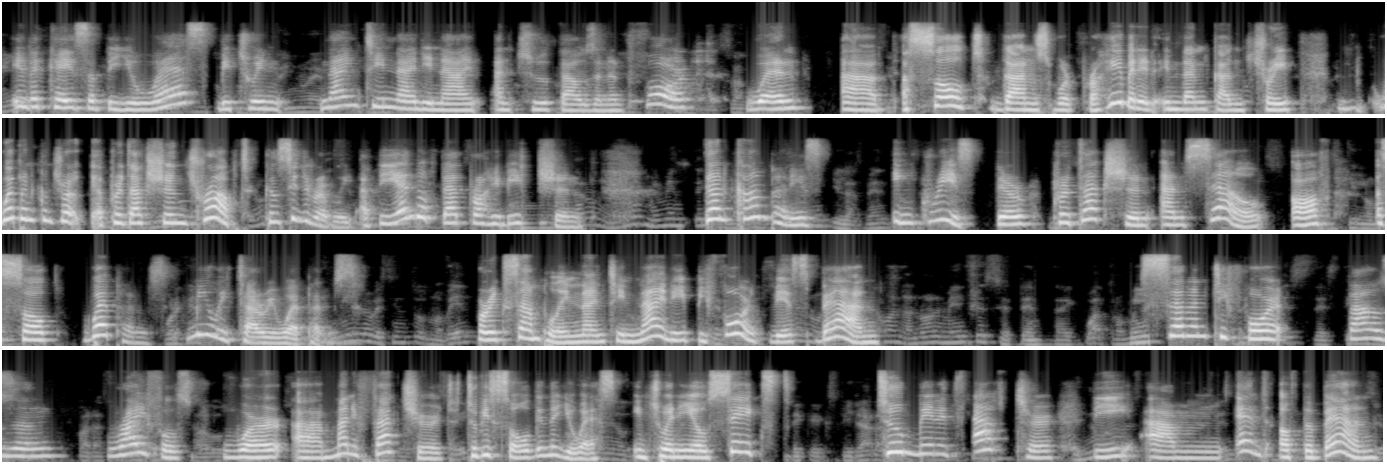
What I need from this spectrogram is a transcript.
In the case of the US, between 1999 and 2004, when uh, assault guns were prohibited in that country, weapon uh, production dropped considerably. At the end of that prohibition, gun companies increased their production and sale of assault weapons, military weapons. For example, in 1990, before this ban, 74,000 rifles were uh, manufactured to be sold in the US. In 2006, two minutes after the um, end of the ban,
